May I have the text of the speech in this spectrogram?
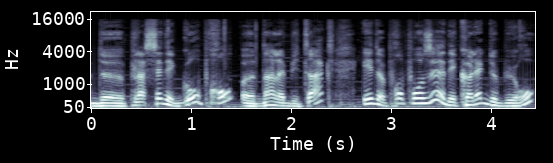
de placer des GoPro euh, dans l'habitacle et de proposer à des collègues de bureau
